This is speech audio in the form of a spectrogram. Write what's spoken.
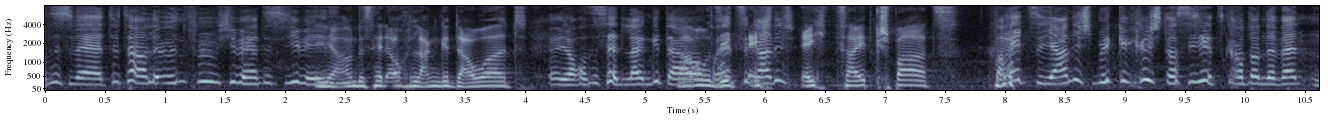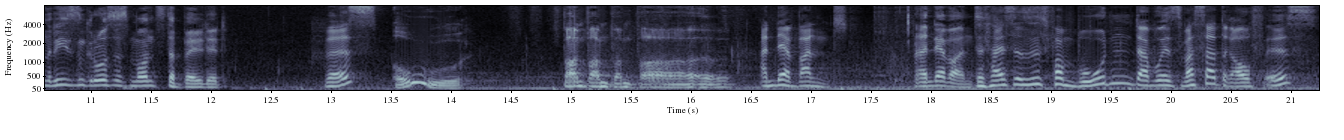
das wäre totale Unfug, wäre das gewesen. Ja, und das hätte auch lang gedauert. ja, das hätte lang Da gedauert. haben uns Da hätte jetzt sie gar echt, nicht, echt Zeit gespart. da hätte sie ja nicht mitgekriegt, dass sich jetzt gerade an der Wand ein riesengroßes Monster bildet. Was? Oh. Bam, bam, bam, bam. An der Wand. An der Wand. Das heißt, es ist vom Boden, da wo das Wasser drauf ist,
